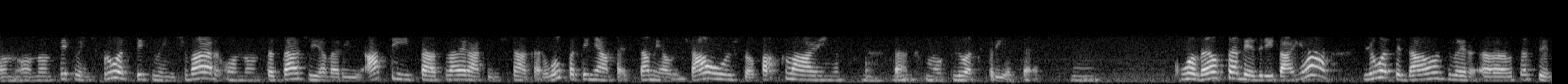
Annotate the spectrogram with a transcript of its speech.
Un, un, un cik viņš prot, cik viņš var, un, un tad daži jau arī attīstās vairāk, viņš sāk ar lupatiņām, pēc tam jau viņš auž to paklājiņu, tas mūs ļoti priecē. Ko vēl sabiedrībā? Jā, ļoti daudz ir, uh, tas ir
